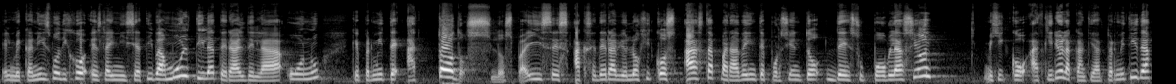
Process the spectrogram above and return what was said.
El mecanismo, dijo, es la iniciativa multilateral de la ONU que permite a todos los países acceder a biológicos hasta para 20% de su población. México adquirió la cantidad permitida,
